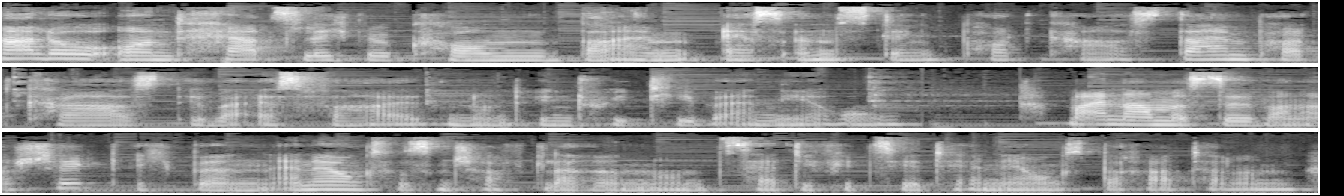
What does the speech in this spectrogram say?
Hallo und herzlich willkommen beim Essinstinct Podcast, deinem Podcast über Essverhalten und intuitive Ernährung. Mein Name ist Silvana Schick, ich bin Ernährungswissenschaftlerin und zertifizierte Ernährungsberaterin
